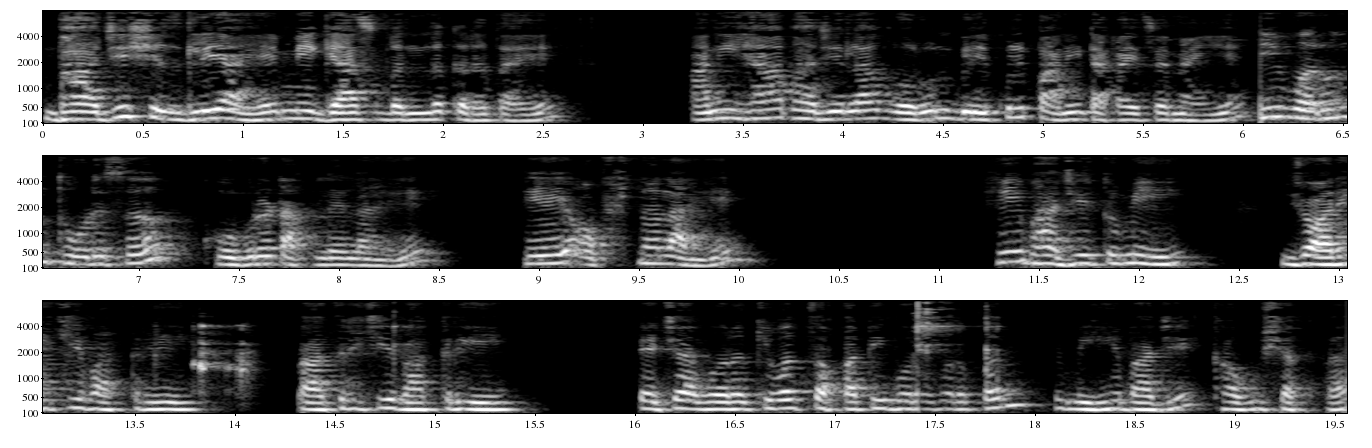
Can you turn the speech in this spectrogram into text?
भाजी शिजली आहे. मी गॅस बंद करत आहे. आणि ह्या भाजीला वरून बिलकुल पाणी टाकायचं नाहीये. मी वरून थोडस खोबरं टाकलेलं आहे. हे ऑप्शनल आहे. ही भाजी तुम्ही ज्वारीची भाकरी बाजरीची भाकरी त्याच्यावर किंवा चपाती बरोबर पण तुम्ही ही भाजी खाऊ शकता.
